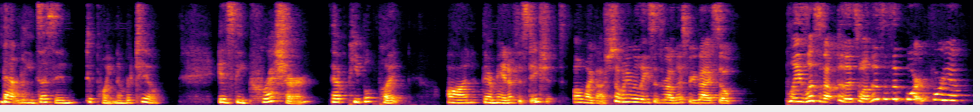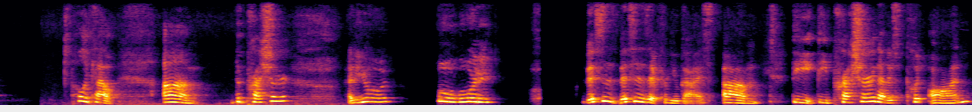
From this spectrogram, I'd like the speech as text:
that leads us into point number two is the pressure that people put on their manifestations. Oh my gosh, so many releases around this for you guys. So please listen up to this one. This is important for you. Holy cow. Um, the pressure and yawn. Oh lordy. This is this is it for you guys. Um, the the pressure that is put on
